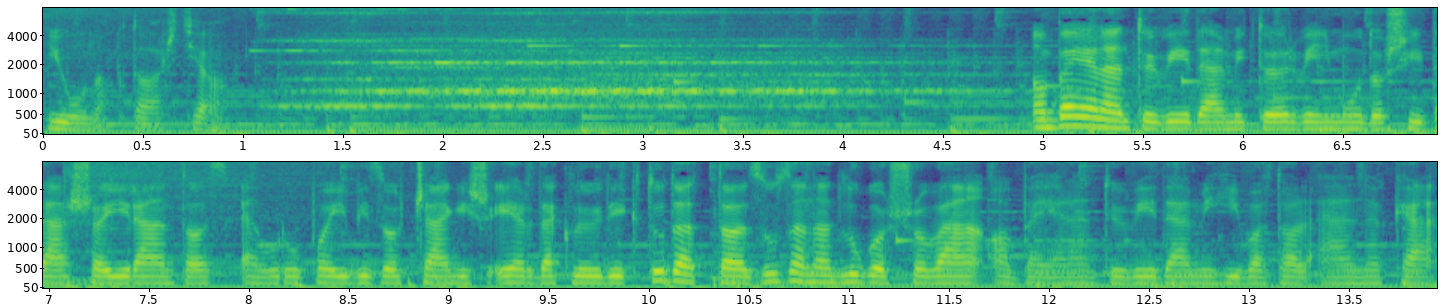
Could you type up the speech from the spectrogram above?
jónak tartja. A bejelentő védelmi törvény módosítása iránt az Európai Bizottság is érdeklődik, tudatta Zuzana Dlugosová, a bejelentő védelmi hivatal elnöke.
